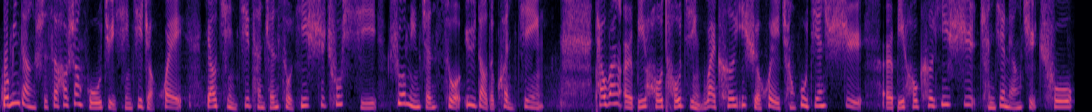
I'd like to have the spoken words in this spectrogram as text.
国民党十四号上午举行记者会，邀请基层诊所医师出席，说明诊所遇到的困境。台湾耳鼻喉头颈外科医学会常务监事、耳鼻喉科医师陈建良指出，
